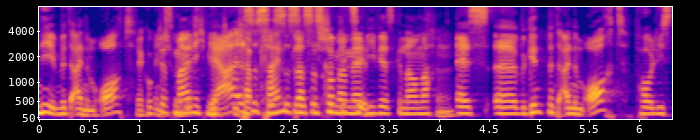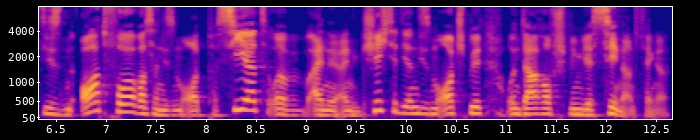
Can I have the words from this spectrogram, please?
Nee, mit einem Ort. Ja, guck, das meine ich mit. Ja, ich es ist, keinen es blassen ist Schimmer mehr, wie wir es genau machen. Es äh, beginnt mit einem Ort. Paul liest diesen Ort vor, was an diesem Ort passiert, oder eine, eine Geschichte, die an diesem Ort spielt, und darauf spielen wir Szenenanfänge.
